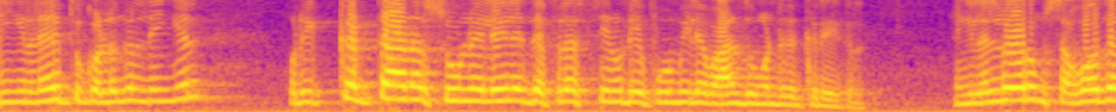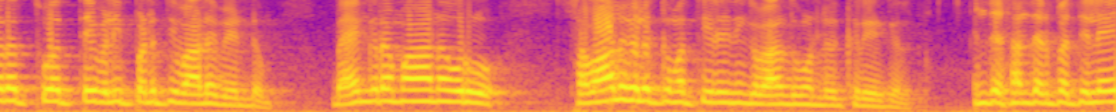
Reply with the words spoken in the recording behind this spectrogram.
நீங்கள் நினைத்துக் கொள்ளுங்கள் நீங்கள் ஒரு இக்கட்டான சூழ்நிலையில் இந்த பிலஸ்தீனுடைய பூமியில் வாழ்ந்து கொண்டிருக்கிறீர்கள். நீங்கள் எல்லோரும் சகோதரத்துவத்தை வெளிப்படுத்தி வாழ வேண்டும். பயங்கரமான ஒரு சவால்களுக்கு மத்தியில் நீங்கள் வாழ்ந்து கொண்டிருக்கிறீர்கள். இந்த சந்தர்ப்பத்திலே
